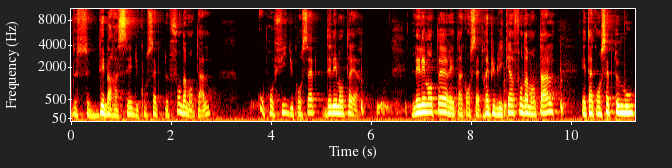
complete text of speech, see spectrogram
de se débarrasser du concept de fondamental au profit du concept d'élémentaire. L'élémentaire est un concept républicain, fondamental est un concept mou,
